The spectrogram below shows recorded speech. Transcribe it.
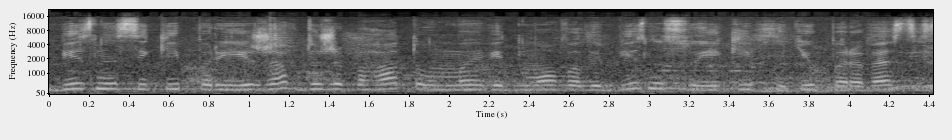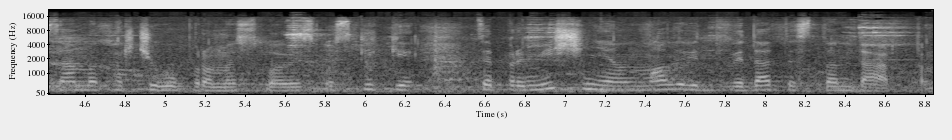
Бізнес, який переїжджав, дуже багато ми відмовили бізнесу, який хотів перевести саме харчову промисловість, оскільки це приміщення мали відповідати стандартам.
